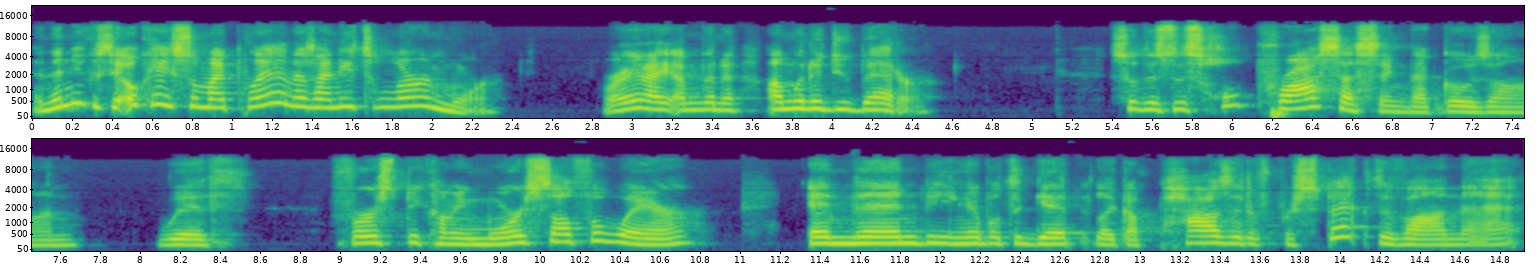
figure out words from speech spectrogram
And then you can say, okay, so my plan is I need to learn more, right? I, am going to, I'm going to do better. So there's this whole processing that goes on with first becoming more self aware and then being able to get like a positive perspective on that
